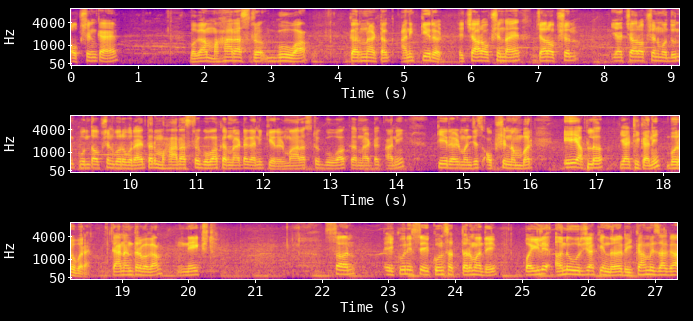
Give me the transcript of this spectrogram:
ऑप्शन काय आहे? बघा महाराष्ट्र गोवा कर्नाटक आणि केरळ हे चार ऑप्शन आहेत. चार ऑप्शन या चार ऑप्शनमधून कोणता ऑप्शन बरोबर आहे? तर महाराष्ट्र गोवा कर्नाटक आणि केरळ. महाराष्ट्र गोवा कर्नाटक आणि केरळ म्हणजेच ऑप्शन नंबर ए आपलं या ठिकाणी बरोबर आहे. त्यानंतर बघा नेक्स्ट सन एकोणीसशे एकोणसत्तरमध्ये पहिले अणुऊर्जा केंद्र रिकामी जागा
